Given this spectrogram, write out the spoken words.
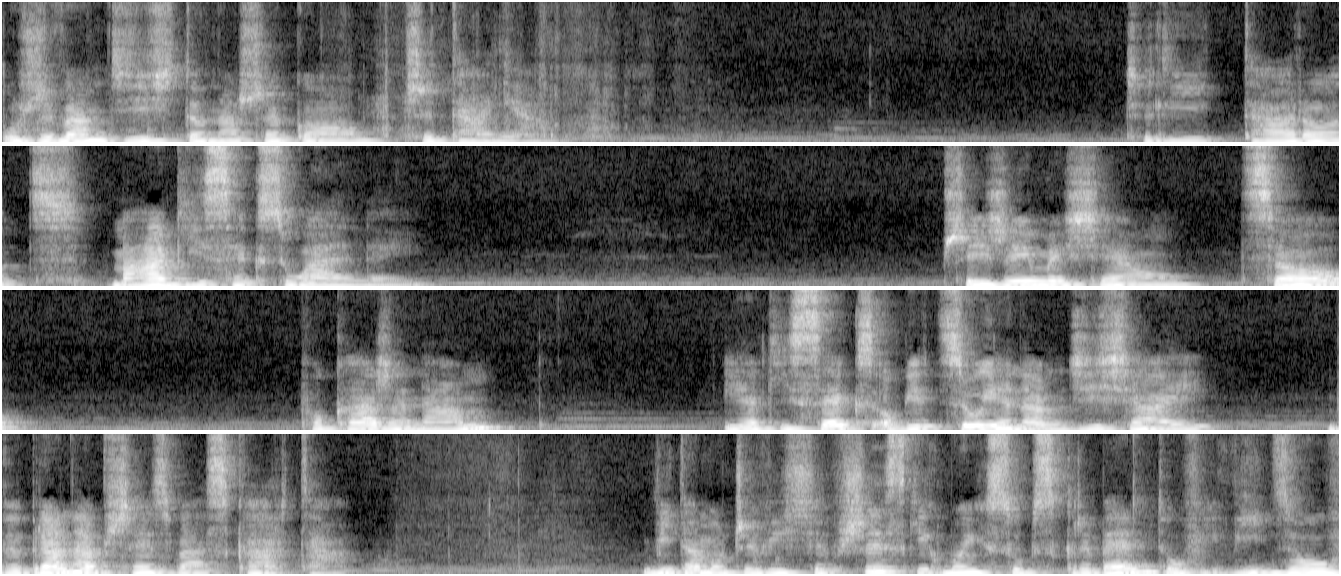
używam dziś do naszego czytania. Czyli tarot magii seksualnej. Przyjrzyjmy się, co pokaże nam, jaki seks obiecuje nam dzisiaj wybrana przez Was karta. Witam oczywiście wszystkich moich subskrybentów i widzów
